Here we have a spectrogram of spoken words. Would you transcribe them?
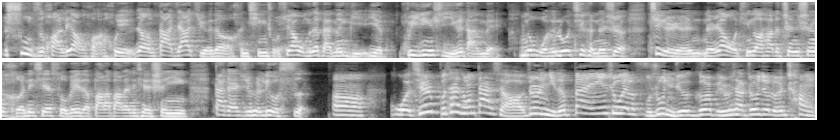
数字化、量化，会让大家觉得很清楚。虽然我们的百分比也不一定是一个单位，那我的逻辑可能是，这个人能让我听到他的真声和那些所谓的巴拉巴拉那些声音，大概就是六四。嗯，我其实不太从大小，就是你的半音是为了辅助你这个歌，比如说像周杰伦唱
